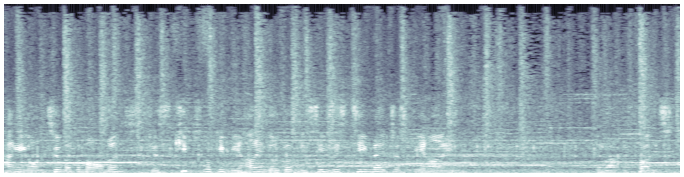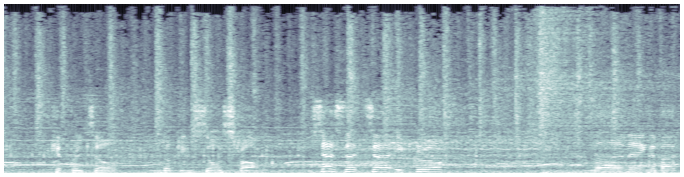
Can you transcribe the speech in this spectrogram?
Hanging on to him at the moment, just keeps looking behind though, doesn't he? Sees his teammate just behind. Then at the front, Kipruto looking so strong. He says that uh, he grew up learning about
